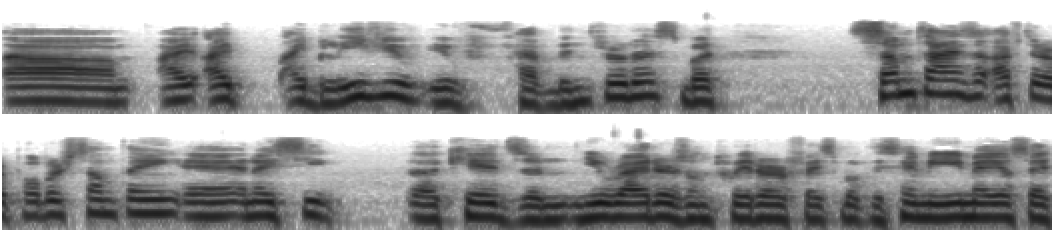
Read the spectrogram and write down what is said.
Um, I, I I believe you you have been through this, but sometimes after I publish something and, I see uh, kids and new writers on Twitter, Facebook, they send me email say,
